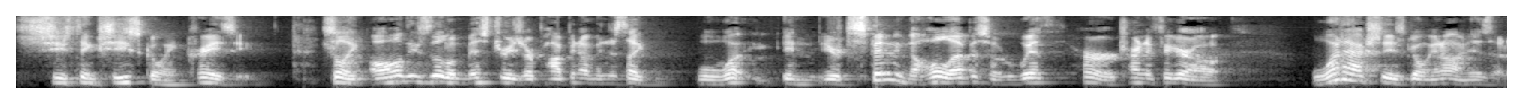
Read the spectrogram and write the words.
she thinks she's going crazy. So like all these little mysteries are popping up, and it's like, well, what? And you're spending the whole episode with her trying to figure out what actually is going on. Is it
